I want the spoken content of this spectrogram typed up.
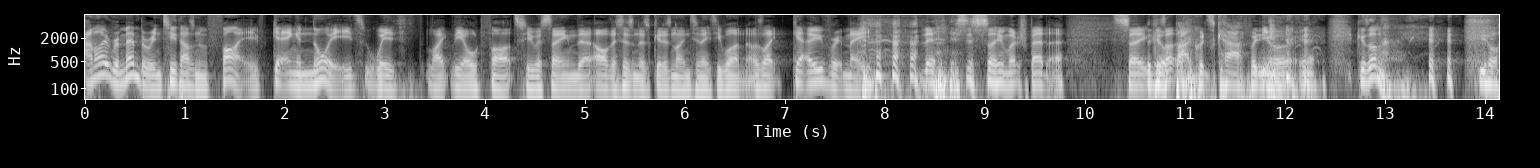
And I remember in 2005 getting annoyed with like the old farts who were saying that, oh, this isn't as good as 1981. I was like, get over it, mate. this is so much better. So, your backwards cap and your yeah, because I'm your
